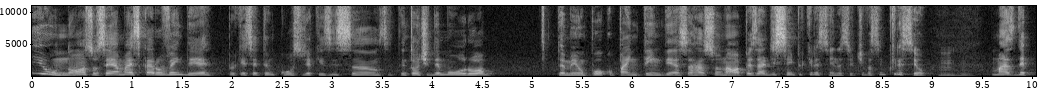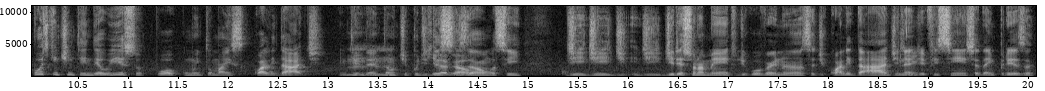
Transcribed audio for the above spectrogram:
E o nosso, você é mais caro vender, porque você tem um custo de aquisição. tem- Então a gente demorou também um pouco para entender essa racional, apesar de sempre crescendo. A assertiva sempre cresceu. Uhum. Mas depois que a gente entendeu isso, pô, com muito mais qualidade, entendeu? Uhum. Então, um tipo de Que legal. decisão, assim, de, de, de, de direcionamento, de governança, de qualidade, né, de eficiência da empresa,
